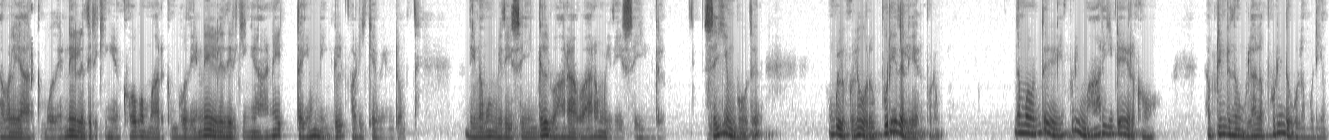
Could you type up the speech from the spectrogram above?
கவலையாக இருக்கும்போது என்ன எழுதியிருக்கீங்க? கோபமாக இருக்கும்போது என்ன எழுதியிருக்கீங்க? அனைத்தையும் நீங்கள் படிக்க வேண்டும். தினமும் இதை செய்யுங்கள். வார வாரம் இதை செய்யுங்கள். செய்யும்போது உங்களுக்குள்ள ஒரு புரிதல் ஏற்படும். நம்ம வந்து எப்படி மாறிக்கிட்டே இருக்கோம் அப்படின்றத உங்களால் புரிந்து கொள்ள முடியும்.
